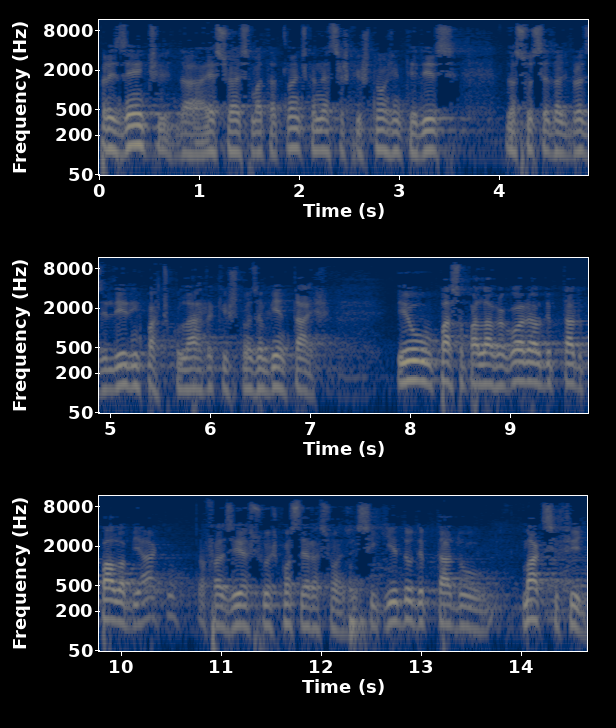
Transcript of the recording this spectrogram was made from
presente da SOS Mata Atlântica nessas questões de interesse da sociedade brasileira, em particular das questões ambientais. Eu passo a palavra agora ao deputado Paulo Abiaco para fazer as suas considerações. Em seguida, o deputado Maxi Filho.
